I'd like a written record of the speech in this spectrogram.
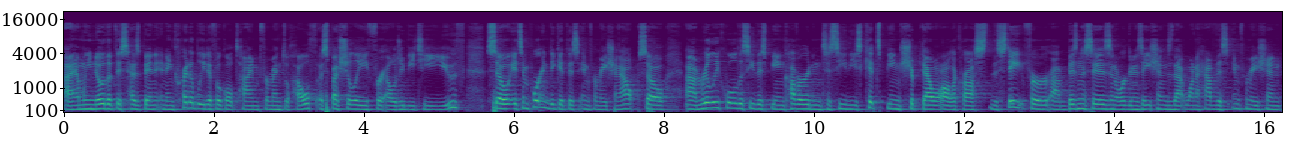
uh, and we know that this has been an incredibly difficult time for mental health, especially for LGBT youth. So it's important to get this information out. So um, really cool to see this being covered and to see these kits being shipped out all across the state for um, businesses and organizations that want to have this information,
